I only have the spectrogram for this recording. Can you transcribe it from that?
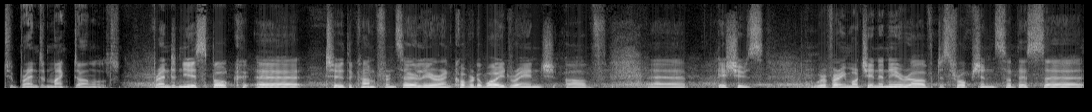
to Brendan McDonald. Brendan, you spoke uh, to the conference earlier and covered a wide range of uh, issues. We're very much in an era of disruption, so this uh,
